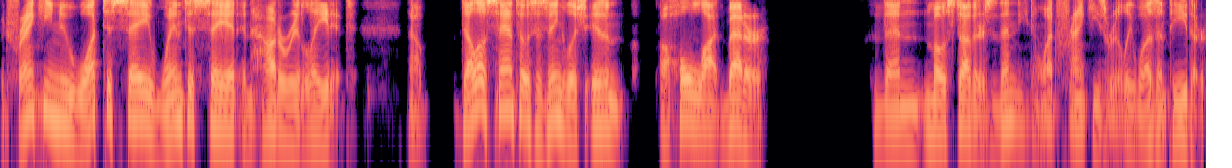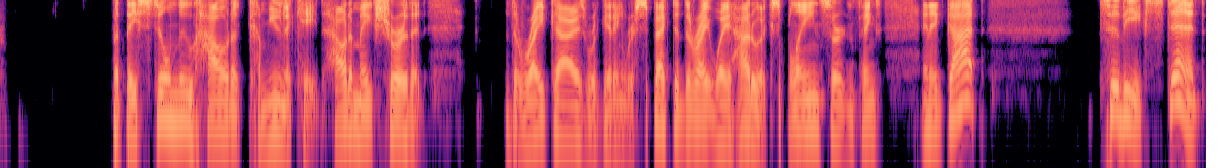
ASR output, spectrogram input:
but Frankie knew what to say, when to say it, and how to relate it. De Los Santos's English isn't a whole lot better than most others. Then you know what? Frankie's really wasn't either. But they still knew how to communicate, how to make sure that the right guys were getting respected the right way, how to explain certain things. And it got to the extent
